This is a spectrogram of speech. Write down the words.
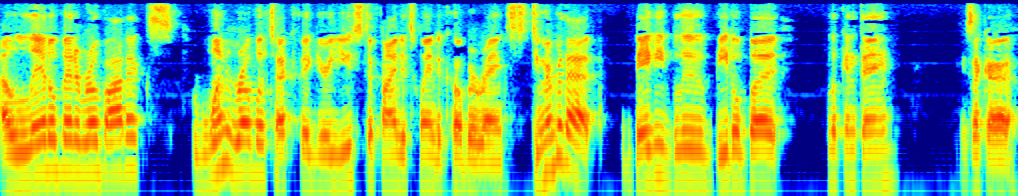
A little bit of robotics. One Robotech figure used to find its way into Cobra ranks. Do you remember that baby blue beetle butt looking thing? He's like a,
